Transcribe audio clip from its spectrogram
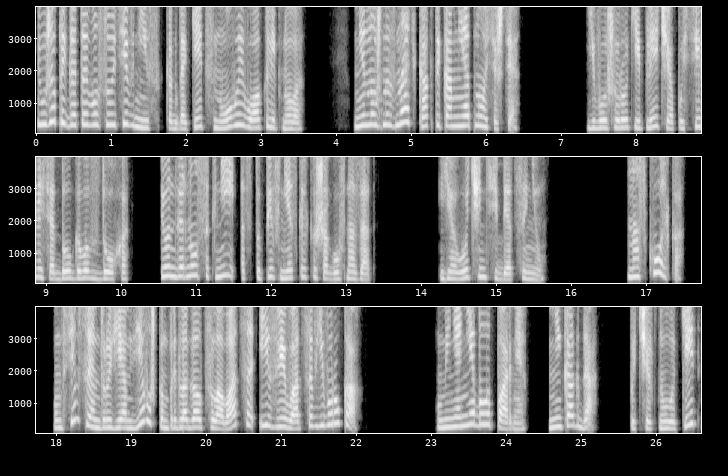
и уже приготовился уйти вниз, когда Кейт снова его окликнула. «Мне нужно знать, как ты ко мне относишься». Его широкие плечи опустились от долгого вздоха, и он вернулся к ней, отступив несколько шагов назад. «Я очень тебя ценю». «Насколько?» Он всем своим друзьям-девушкам предлагал целоваться и извиваться в его руках. «У меня не было парня. Никогда», — подчеркнула Кейт,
